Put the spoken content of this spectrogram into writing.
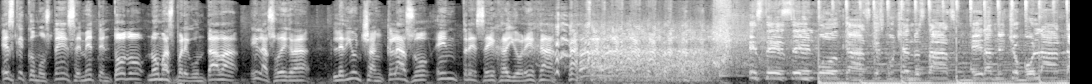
es que como usted se mete en todo, no más preguntaba. Y la suegra le dio un chanclazo entre ceja y oreja. Este es el podcast que escuchando estás. Eran mi chocolate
